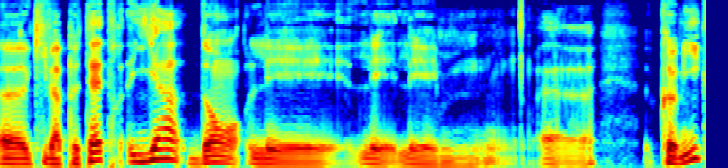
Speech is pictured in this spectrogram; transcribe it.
euh, qui va peut-être... Il y a dans les, les, les comics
